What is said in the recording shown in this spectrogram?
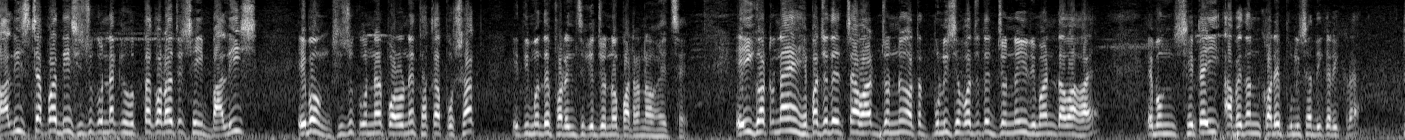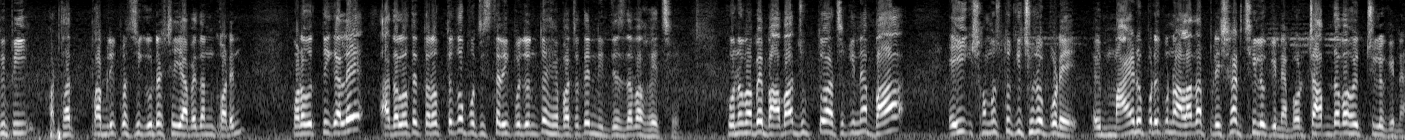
বালিশ চাপা দিয়ে শিশুকন্যাকে হত্যা করা হয়েছে সেই বালিশ এবং শিশুকন্যার পরনে থাকা পোশাক ইতিমধ্যে ফরেন্সিকের জন্য পাঠানো হয়েছে। এই ঘটনায় হেফাজতে চাওয়ার জন্য অর্থাৎ পুলিশ হেফাজতের জন্যই রিমান্ড দেওয়া হয় এবং সেটাই আবেদন করে পুলিশ আধিকারিকরা। পিপি অর্থাৎ পাবলিক প্রসিকিউটর সেই আবেদন করেন। পরবর্তীকালে আদালতের তরফ থেকেও পঁচিশ তারিখ পর্যন্ত হেফাজতের নির্দেশ দেওয়া হয়েছে। কোনোভাবে বাবা যুক্ত আছে কিনা বা এই সমস্ত কিছুর ওপরে এই মায়ের উপরে কোনো আলাদা প্রেশার ছিল কিনা বা চাপ দেওয়া হচ্ছিল কিনা,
